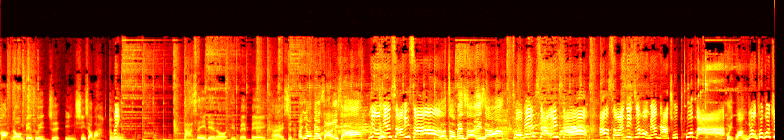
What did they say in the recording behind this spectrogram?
好，那我们变出一只隐形扫把，咚咚，大声一点哦！预备备，开始！啊，右边扫一扫，右边扫一扫，右左边扫一扫，左边扫一扫。好，扫完地之后，我们要拿出拖把，往右拖过去，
